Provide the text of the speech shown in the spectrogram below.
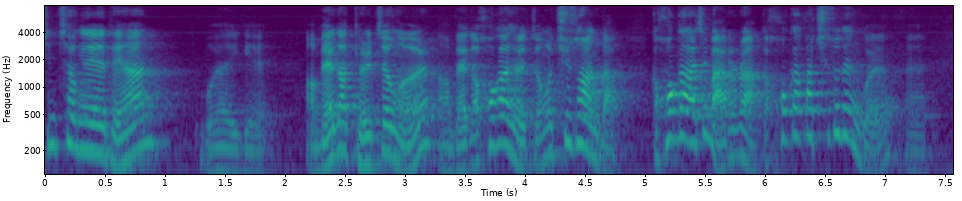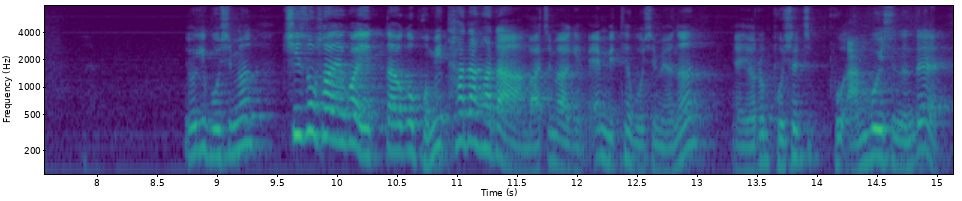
신청에 대한 뭐야 이게 어, 매각 결정을 어, 매각 허가 결정을 취소한다. 그러니까 허가하지 말아라. 그러니까 허가가 취소된 거예요. 예. 여기 보시면 취소 사유가 있다고 봄이 타당하다. 마지막에 맨 밑에 보시면은 예, 여러분 보실지 보- 안 보이시는데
